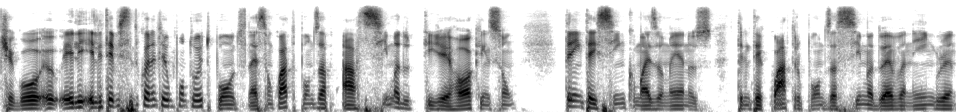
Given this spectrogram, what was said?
Chegou, ele, ele teve 141.8 pontos, né? São 4 pontos acima do TJ Hawkinson. 35 mais ou menos, 34 pontos acima do Evan Ingram.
